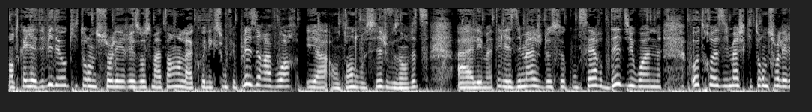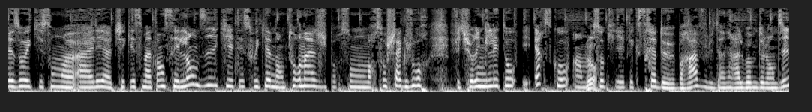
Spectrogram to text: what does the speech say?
En tout cas, il y a des vidéos qui tournent sur les réseaux ce matin, la connexion fait plaisir à voir et à entendre aussi, je vous invite à aller mater les images de ce concert d'Eddie One. Autres images qui tournent sur les réseaux et qui sont euh, à aller euh, checker ce matin, c'est Landy qui était ce week-end en tournage pour son morceau Chaque jour, featuring Leto et Ersko, un morceau qui est extrait de Brave, le dernier album de Landy.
